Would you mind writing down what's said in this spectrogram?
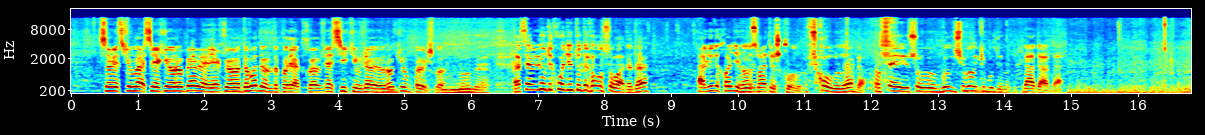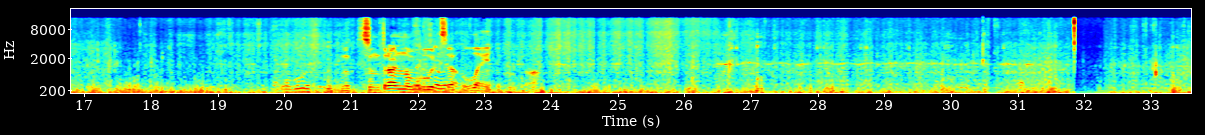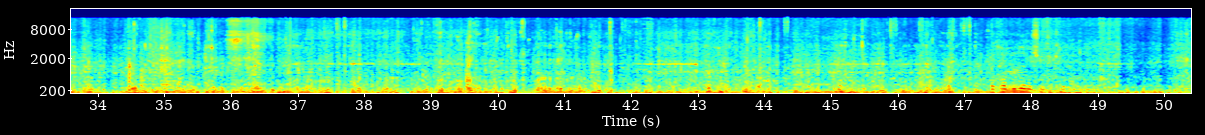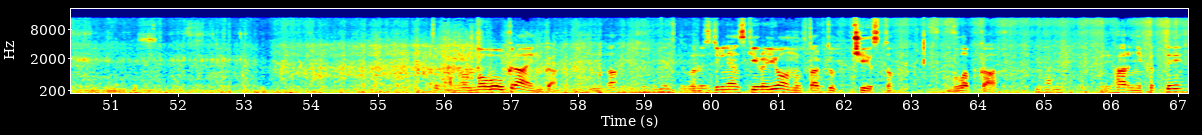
совєтській власті, як його робили, як його доводили до порядку, а вже стільки вже років пройшло. Ну да. А це люди ходять туди голосувати, да? А люди ходять голосувати в школу. В школу, да? Да. Оцей, що вел- ще великий будинок. Да, да, да. Центральна вулиця Леніна. Да. Будинок ще такий. Тут, ну, Новоукраїнка. Да. Роздільнянський район, ну, так тут чисто. В лапках. І гарні хати.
